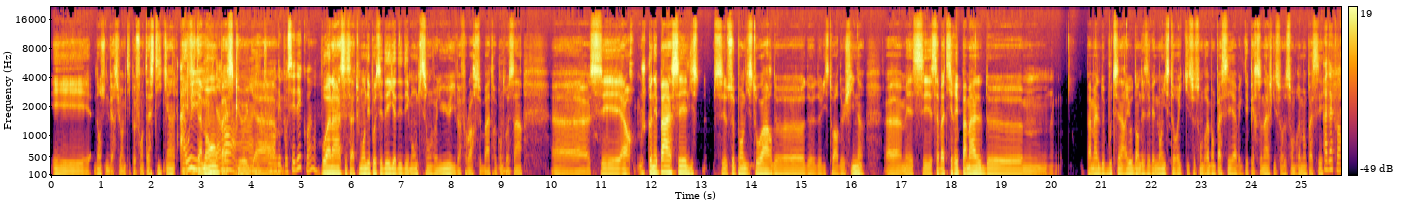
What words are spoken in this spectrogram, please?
Et dans une version un petit peu fantastique, hein, Ah oui, évidemment, parce que il y a Tout le monde est possédé, quoi. voilà, c'est ça. Tout le monde est possédé. Il y a des démons qui sont venus. Il va falloir se battre contre ça. Euh, c'est alors, je connais pas assez ce pan d'histoire de, de, de l'histoire de Chine, euh, mais c'est ça va tirer pas mal de hum, pas mal de bouts de scénario dans des événements historiques qui se sont vraiment passés avec des personnages qui se sont vraiment passés. Ah, d'accord.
